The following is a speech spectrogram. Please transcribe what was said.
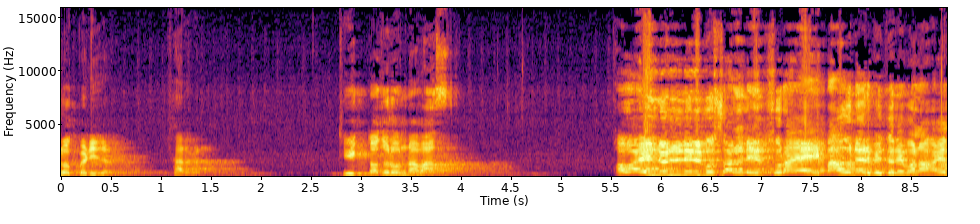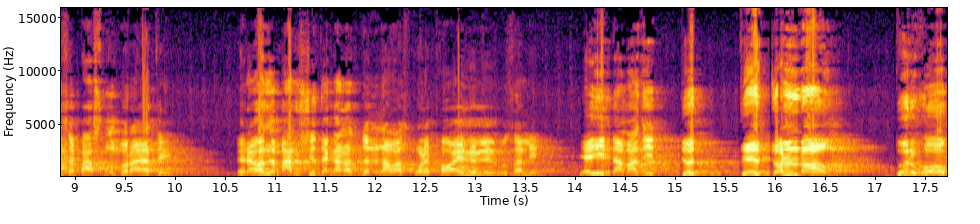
রোগ বেড়ে যাবে, সারবে না। ঠিক তদরুম নামাজ। হওয়াইলুল্লিল মুসাল্লিন, সুরায় মাউনের ভিতরে বলা হয়েছে পাঁচ নম্বর আয়াতে। এরা হলে মানুষকে দেখানোর জন্য নামাজ পড়ে ফওয়াইলুল্লিল মুসাল্লিন। এই নামাজিদের জন্য দুর্ভোগ,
